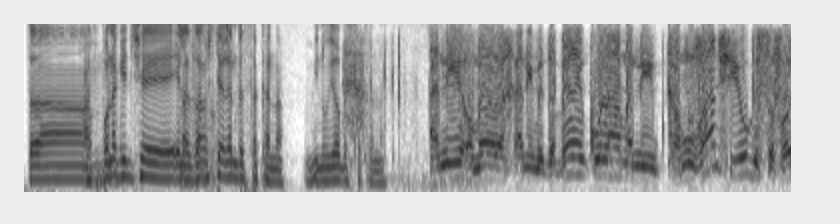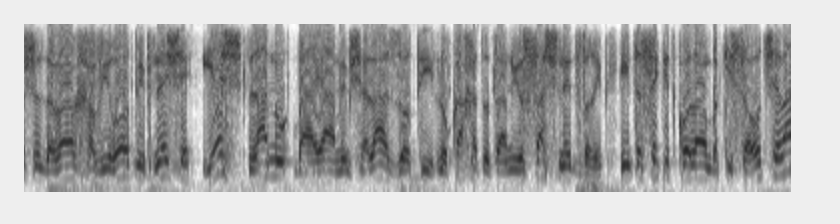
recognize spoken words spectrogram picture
אתה... אז בוא נגיד שאלעזר מצב- שטרן בסכנה. מינויו בסכנה. אני אומר לך, אני מדבר עם כולם, אני... כמובן שיהיו בסופו של דבר חבירות, מפני שיש לנו בעיה. הממשלה הזאת לוקחת אותנו, היא עושה שני דברים. היא מתעסקת כל היום בכיסאות שלה,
